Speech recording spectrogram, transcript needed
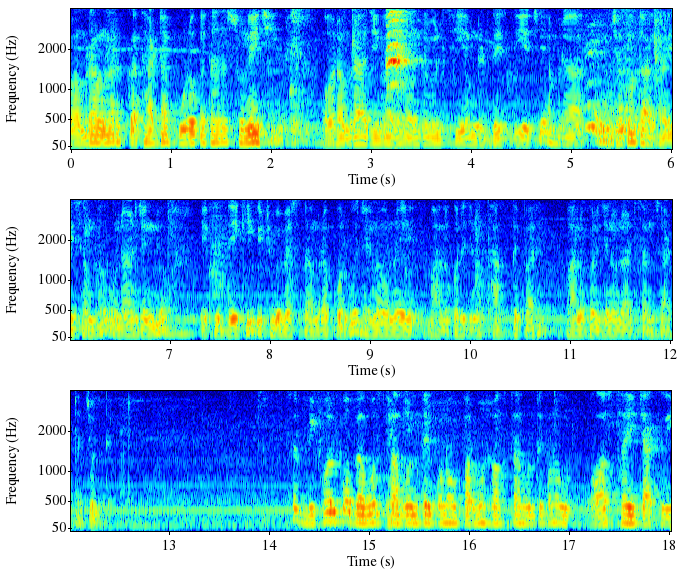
তো আমরা ওনার কথাটা পুরো কথাটা শুনেছি আর আমরা যেভাবে অনারেবল সিএম নির্দেশ দিয়েছে আমরা যত তাড়াতাড়ি সম্ভব ওনার জন্য একটু দেখি কিছু ব্যবস্থা আমরা করব যেন উনি ভালো করে যেন থাকতে পারে ভালো করে যেন ওনার সংসারটা চলতে পারে স্যার বিকল্প ব্যবস্থা বলতে কোনো কর্মসংস্থান বলতে কোনো অস্থায়ী চাকরি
